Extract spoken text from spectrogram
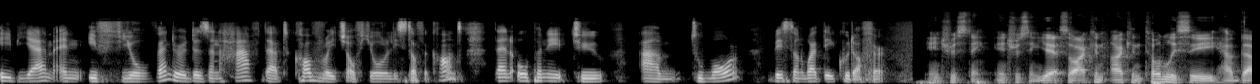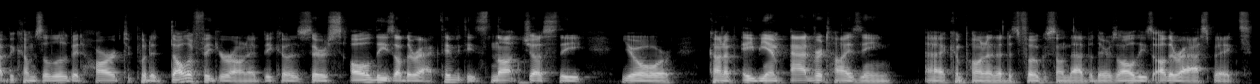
abm and if your vendor doesn't have that coverage of your list of accounts then open it to um, to more based on what they could offer. Interesting, interesting. Yeah, so I can I can totally see how that becomes a little bit hard to put a dollar figure on it because there's all these other activities, not just the your kind of ABM advertising uh, component that is focused on that, but there's all these other aspects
